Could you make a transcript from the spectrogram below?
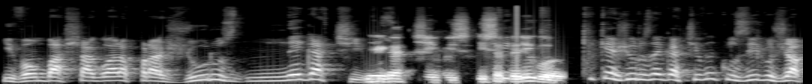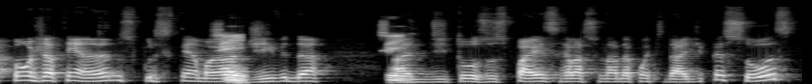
e vão baixar agora para juros negativos. Negativos, isso é perigoso. O que, que, é juros negativos? Inclusive, o Japão já tem há anos, por isso que tem a maior Sim. dívida Sim. de todos os países relacionado à quantidade de pessoas.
